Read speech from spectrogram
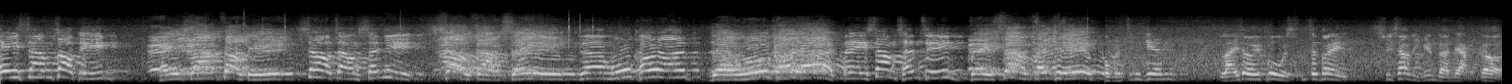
黑箱照顶，黑箱照顶，校长神隐，校长神隐，忍无可忍，忍无可忍，北上陈情，北上陈情。我们今天来这一步是针对学校里面的两个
